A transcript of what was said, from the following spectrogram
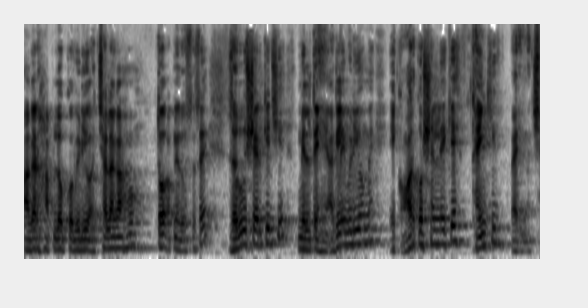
अगर आप लोग को वीडियो अच्छा लगा हो तो अपने दोस्तों से ज़रूर शेयर कीजिए। मिलते हैं अगले वीडियो में एक और क्वेश्चन लेके। थैंक यू वेरी मच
